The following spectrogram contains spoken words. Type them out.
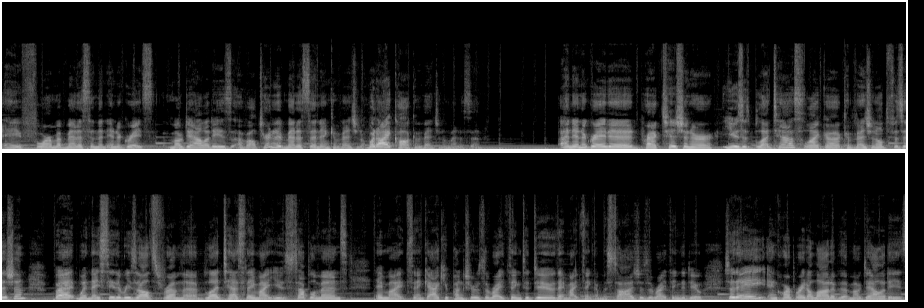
a form of medicine that integrates modalities of alternative medicine and conventional, what I call conventional medicine. An integrated practitioner uses blood tests like a conventional physician, but when they see the results from the blood test, they might use supplements. They might think acupuncture is the right thing to do. They might think a massage is the right thing to do. So they incorporate a lot of the modalities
